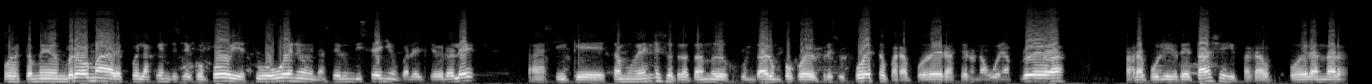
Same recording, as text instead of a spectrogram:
puesto medio en broma, después la gente se copó y estuvo bueno en hacer un diseño para el Chevrolet, Así que estamos en eso, tratando de juntar un poco de presupuesto para poder hacer una buena prueba, para pulir detalles y para poder andar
